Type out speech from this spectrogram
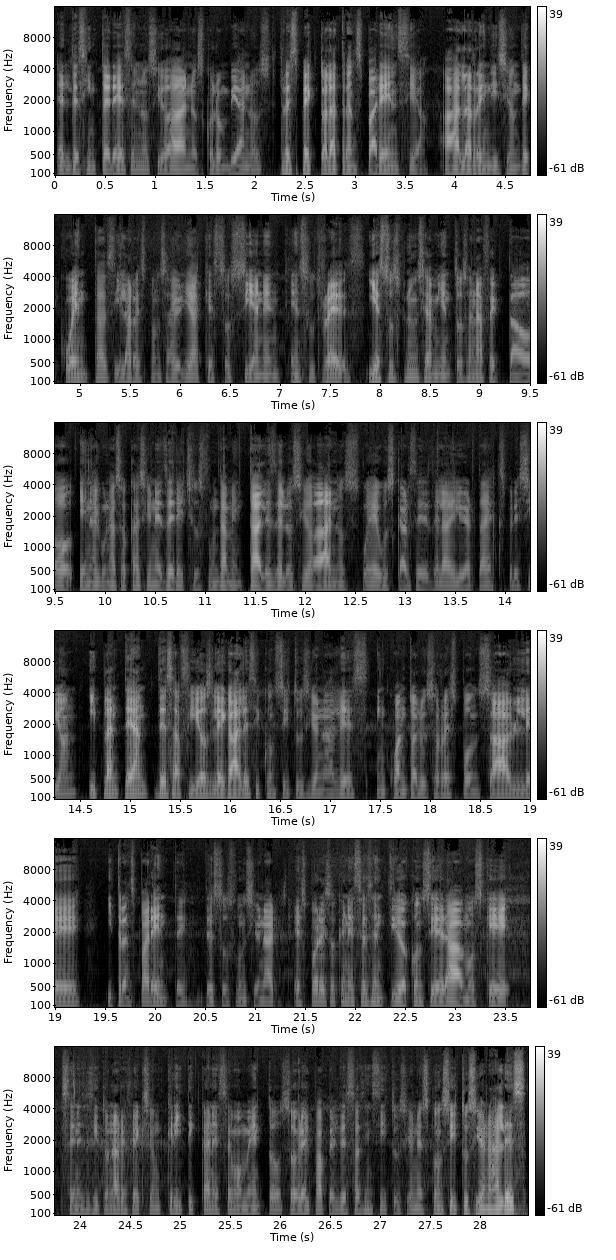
el desinterés en los ciudadanos colombianos respecto a la transparencia, a la rendición de cuentas, y la responsabilidad que estos tienen en sus redes. Y estos pronunciamientos han afectado en algunas ocasiones derechos fundamentales de los ciudadanos, puede buscarse desde la libertad de expresión, y plantean desafíos legales y constitucionales en cuanto al uso responsable y transparente de estos funcionarios. Es por eso que en ese sentido considerábamos que se necesita una reflexión crítica en este momento sobre el papel de estas instituciones constitucionales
